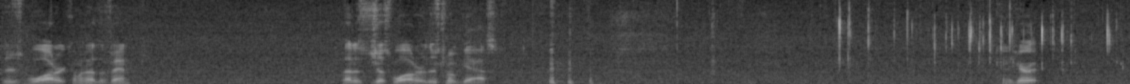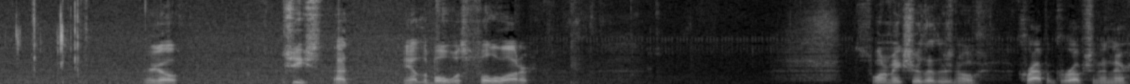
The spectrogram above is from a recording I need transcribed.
there's water coming out of the vent. That is just water, there's no gas. Can you hear it? There you go. Jeez, that, yeah, the bowl was full of water. Just want to make sure that there's no crap and corruption in there.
